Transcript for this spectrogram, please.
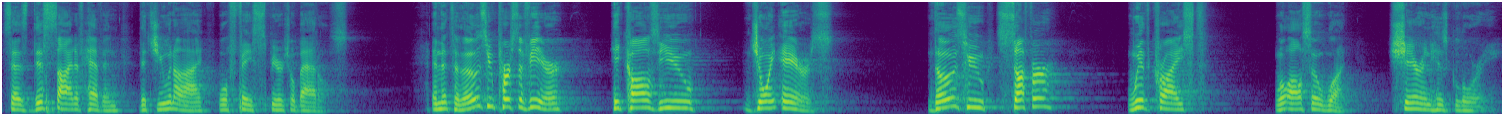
says, This side of heaven, that you and I will face spiritual battles. And that to those who persevere, he calls you joint heirs. Those who suffer with Christ will also what? Share in his glory.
